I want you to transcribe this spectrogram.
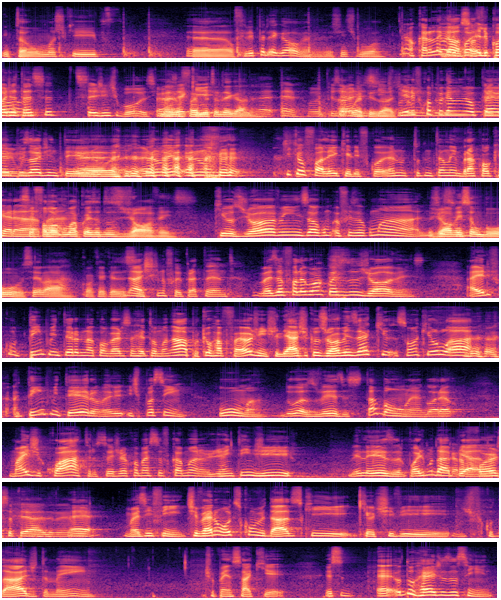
Então, acho que é, o Felipe é legal, velho. É gente boa. É, o cara é Não, legal. ele, só pode, ele ficou- pode até ser, ser gente boa, assim. Mas não é foi que- muito legal, né? É, é, o episódio. O assim, episódio. tipo, E ele não- ficou não pegando no meu pé o entendeu muito. episódio inteiro. É. Eu não lembro. Eu não lembro. O que, que eu falei que ele ficou? Eu não tô tentando lembrar qual que era. Você falou alguma coisa dos jovens. Que os jovens. Algum, eu fiz alguma. não Os jovens se- são burros, sei lá, qualquer coisa assim. Não, acho que não foi pra tanto. Mas eu falei alguma coisa dos jovens. Aí ele ficou o tempo inteiro na conversa retomando. Ah, porque o Rafael, gente, ele acha que os jovens é aquilo, são aquilo lá. o tempo inteiro. E, tipo assim, uma, duas vezes, tá bom, né? Agora, mais de quatro, você já começa a ficar, mano, eu já entendi. Beleza, pode mudar a piada. força a piada, né? É, mas enfim, tiveram outros convidados que, que eu tive dificuldade também. Deixa eu pensar aqui. Esse, é, o do Regis, assim.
